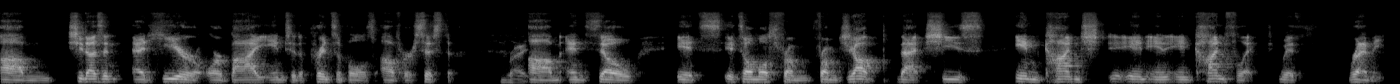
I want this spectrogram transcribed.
um, she doesn't adhere or buy into the principles of her sister. Right. Um, and so it's it's almost from from jump that she's in con in, in in conflict with Remy,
